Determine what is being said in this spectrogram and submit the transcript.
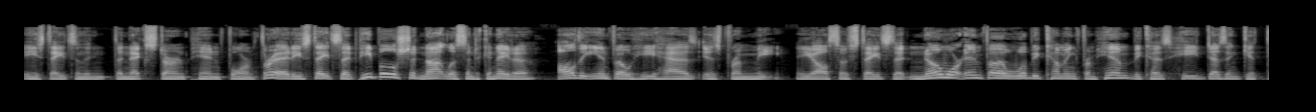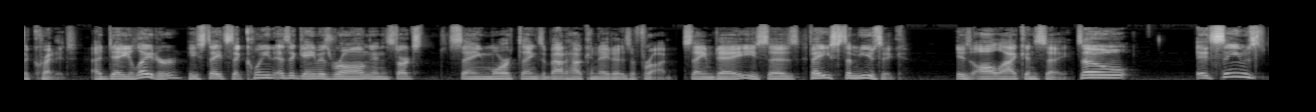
He states in the, the next Stern Pin forum thread, he states that people should not listen to Kaneda all the info he has is from me. He also states that no more info will be coming from him because he doesn't get the credit. A day later, he states that Queen as a game is wrong and starts saying more things about how Kaneda is a fraud. Same day, he says, Face the music is all I can say. So it seems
